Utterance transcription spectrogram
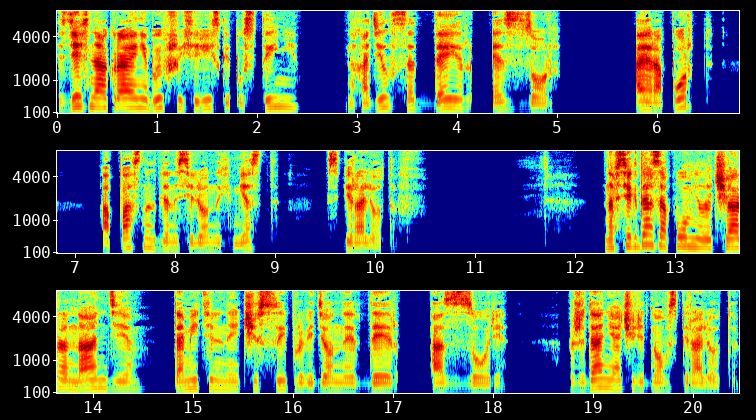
Здесь, на окраине бывшей сирийской пустыни, находился Дейр-эз-Зор, аэропорт опасных для населенных мест спиролетов. Навсегда запомнила Чара Нанди томительные часы, проведенные в Дейр-Аззоре, в ожидании очередного спиролета.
